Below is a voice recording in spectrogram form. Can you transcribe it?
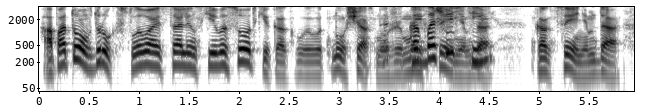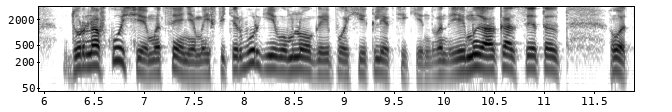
А потом вдруг всплывают сталинские высотки, как вот, ну, сейчас мы уже... Мы как их большой ценим, стиль. Да, как ценим, да дурновкусие мы ценим, и в Петербурге его много эпохи эклектики. И мы, оказывается, это... Вот.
